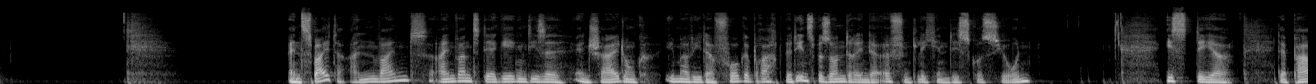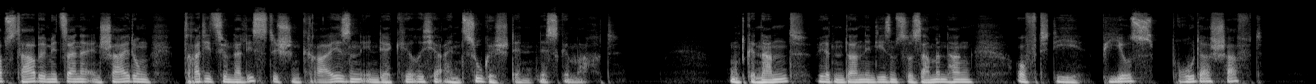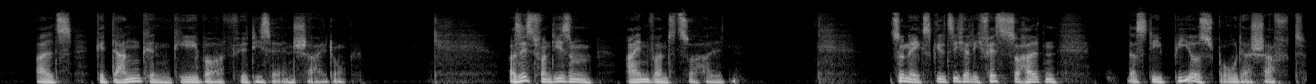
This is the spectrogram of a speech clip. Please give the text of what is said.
Ein zweiter Einwand, Einwand, der gegen diese Entscheidung immer wieder vorgebracht wird, insbesondere in der öffentlichen Diskussion, ist der, der Papst habe mit seiner Entscheidung traditionalistischen Kreisen in der Kirche ein Zugeständnis gemacht. Und genannt werden dann in diesem Zusammenhang oft die Pius-Bruderschaft als Gedankengeber für diese Entscheidung. Was ist von diesem Einwand zu halten? Zunächst gilt sicherlich festzuhalten, dass die Pius-Bruderschaft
